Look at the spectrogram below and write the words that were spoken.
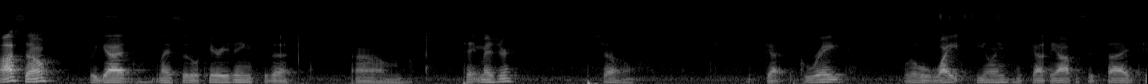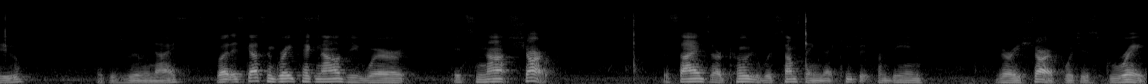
Also, we got a nice little carry thing for the um, tape measure. So it's got a great little white feeling. It's got the opposite side too, which is really nice. But it's got some great technology where it's not sharp. The sides are coated with something that keep it from being very sharp, which is great.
